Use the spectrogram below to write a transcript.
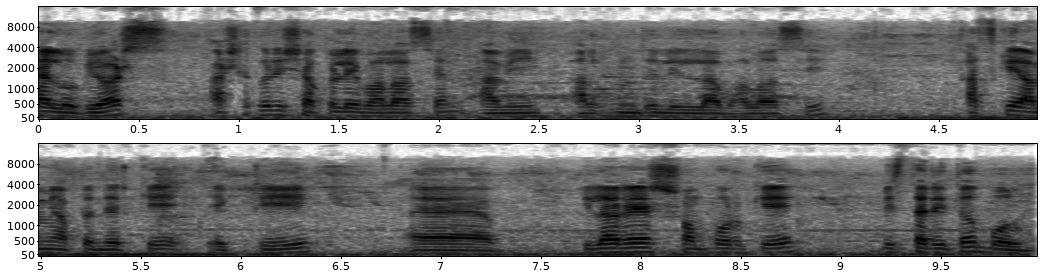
হ্যালো ভিউয়ার্স, আশা করি সকলেই ভালো আছেন। আমি আলহামদুলিল্লাহ ভালো আছি। আজকে আমি আপনাদেরকে একটি পিলারের সম্পর্কে বিস্তারিত বলব।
